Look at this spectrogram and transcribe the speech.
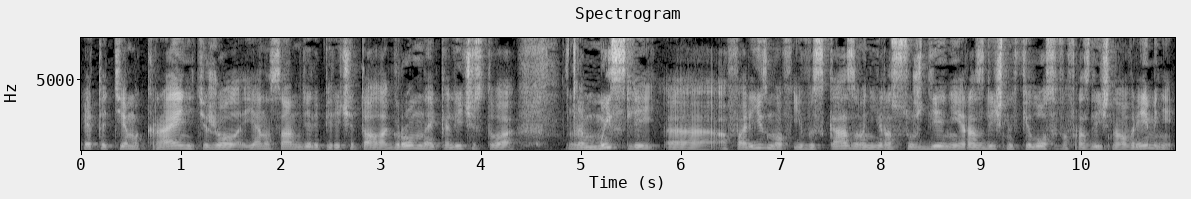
эта тема крайне тяжелая. Я на самом деле перечитал огромное количество э, мыслей, э, афоризмов и высказываний, и рассуждений различных философов различного времени,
